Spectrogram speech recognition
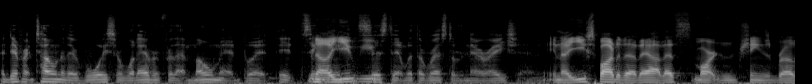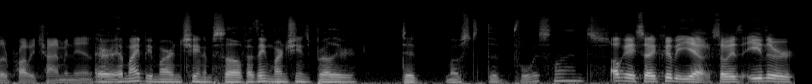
a different tone of their voice or whatever for that moment, but it seemed No, you- you- inconsistent with the rest of the narration. You know, you spotted that out. That's Martin Sheen's brother probably chiming in. Or it might be Martin Sheen himself. I think Martin Sheen's brother did most of the voice lines. Okay, so it could be yeah. So it's either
